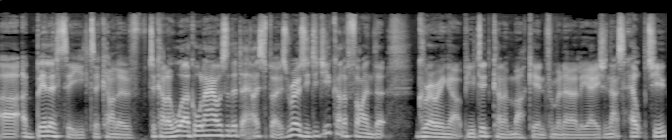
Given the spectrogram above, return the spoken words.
uh, ability to kind of to kind of work all hours of the day, I suppose. Rosie, did you kind of find that growing up, you did kind of muck in from an early age and that's helped you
